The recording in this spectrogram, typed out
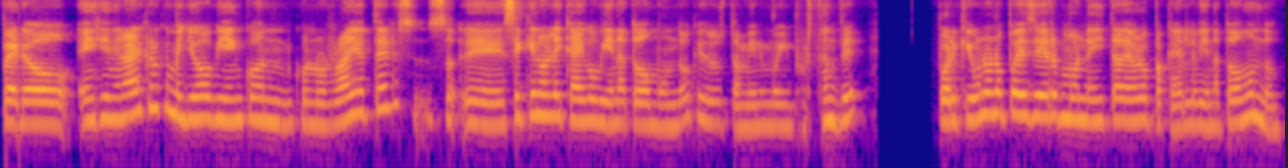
Pero en general creo que me llevo bien con, con los Rioters. Eh, sé que no le caigo bien a todo mundo, que eso es también muy importante, porque uno no puede ser monedita de oro para caerle bien a todo mundo.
